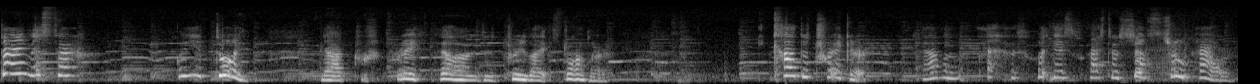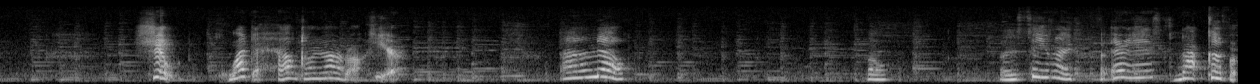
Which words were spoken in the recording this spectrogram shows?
Dang, mister. What are you doing? Now, three hell the tree light stronger. Cut the trigger. Have a witness Master Silk's true power. Shoot! What the hell going on out here? I don't know. Well, it seems like the area is not good for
